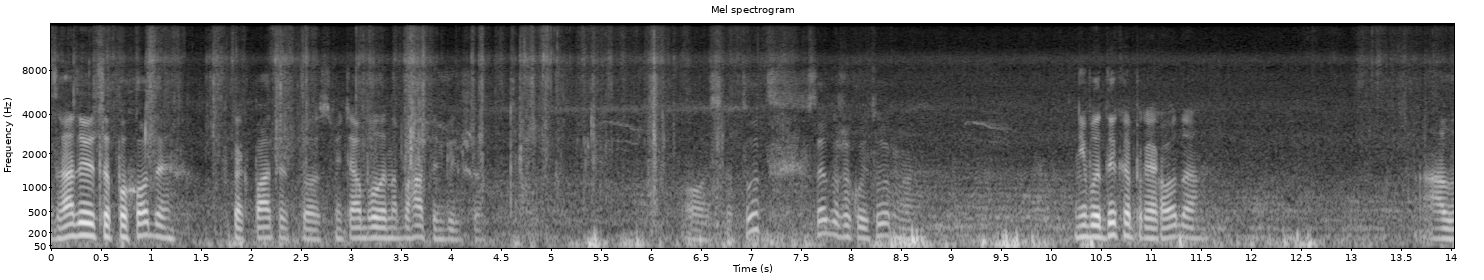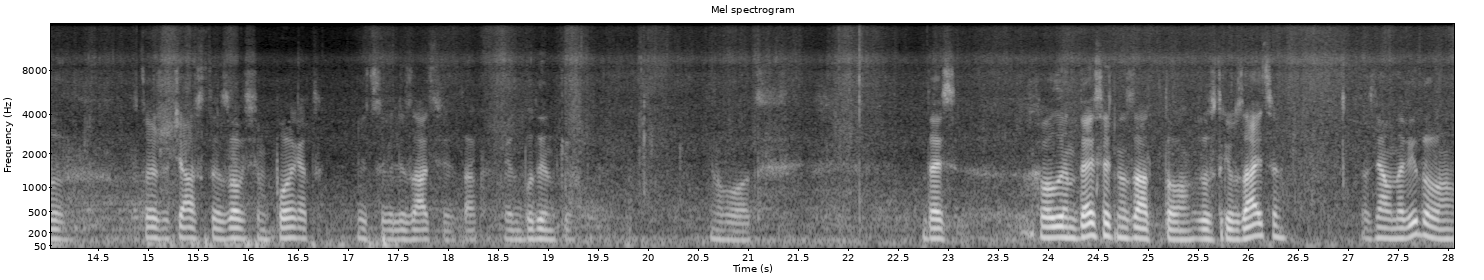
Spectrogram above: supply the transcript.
Згадуються походи в Карпати, то сміття було набагато більше. Ось, а тут все дуже культурно. Ніби дика природа, але в той же час ти зовсім поряд від цивілізації, так, від будинків. От. Десь хвилин 10 назад то зустрів зайця. Зняв на відео,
